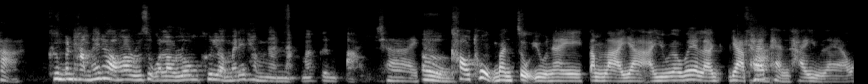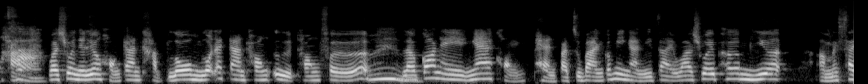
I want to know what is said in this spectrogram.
ค่ะ คือมันทำให้ท้องเรารู้สึกว่าเราโล่งขึ้นเราไม่ได้ทำงานหนักมากเกินไป ใช่เออเขาถูกบรรจุอยู่ในตำรายาอายุรเวทและยาแพทย์ค่ะแผนไทยอยู่แล้วค่ะค่ะ ว่าช่วยในเรื่องของการขับลมลดอาการท้องอืดท้องเฟ้อออืมแล้วก็ในแง่ของแผนปัจจุบันก็มีงานวิจัยว่าช่วยเพิ่มเยื่ออ่าไม่ใช่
